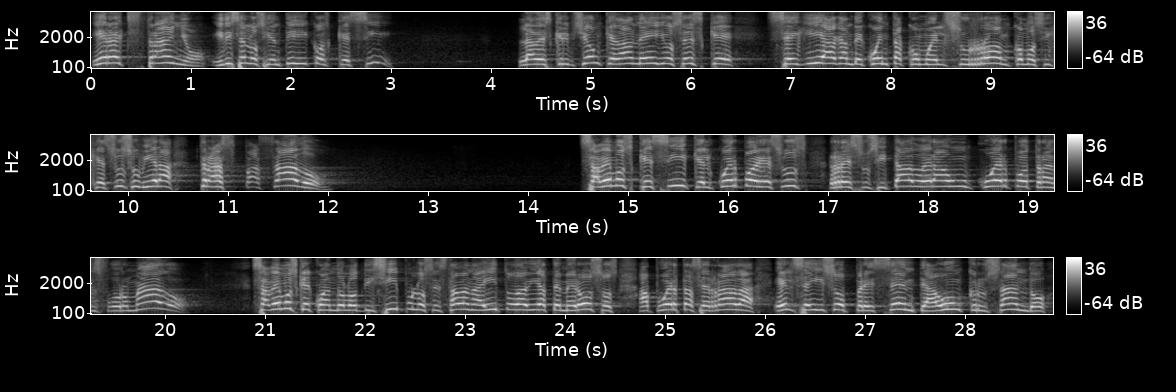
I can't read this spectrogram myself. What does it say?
Y era extraño. Y dicen los científicos que sí. La descripción que dan ellos es que seguía, hagan de cuenta, como el zurrón, como si Jesús hubiera traspasado. Sabemos que sí, que el cuerpo de Jesús resucitado era un cuerpo transformado. Sabemos que cuando los discípulos estaban ahí todavía temerosos a puerta cerrada, Él se hizo presente aún cruzando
